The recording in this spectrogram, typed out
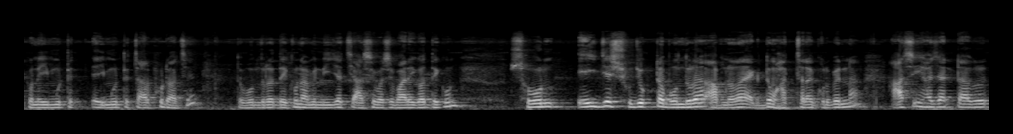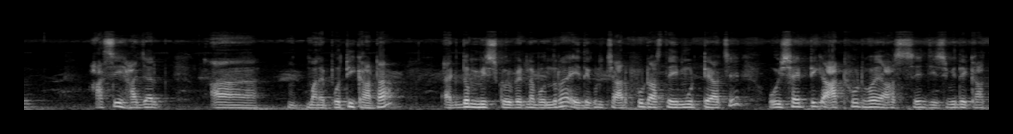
এখন এই মুহূর্তে এই মুহূর্তে চার ফুট আছে। তো বন্ধুরা দেখুন, আমি নিয়ে যাচ্ছি আশেপাশে বাড়িঘর। দেখুন, শোন, এই যে সুযোগটা বন্ধুরা, আপনারা একদম হাতছাড়া করবেন না। আশি হাজার টাকা, আশি হাজার মানে প্রতি কাটা একদম মিস করবেন না বন্ধুরা। এই দেখুন, চার ফুট আসতে এই মুহূর্তে আছে। ওই সাইড থেকে আট ফুট হয়ে আসছে, জিসিবিতে কাজ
